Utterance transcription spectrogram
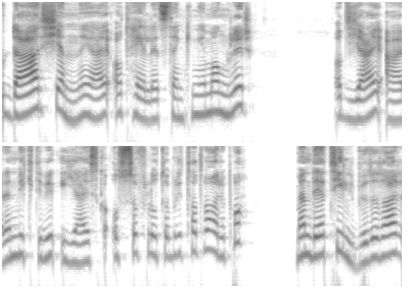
For der kjenner jeg at helhetstenkingen mangler. At jeg er en viktig bygg, Jeg skal også få lov til å bli tatt vare på. Men det tilbudet der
